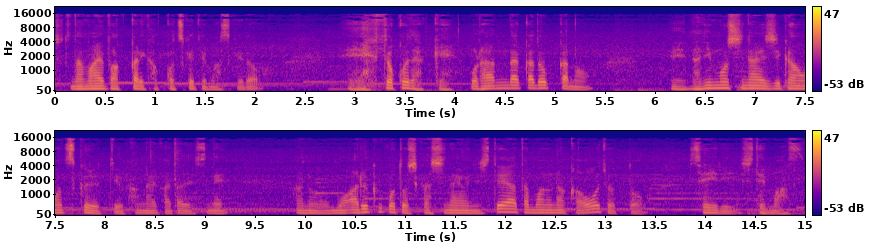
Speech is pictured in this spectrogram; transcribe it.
ちょっと名前ばっかりかっこつけてますけど、えー、どこだっけ？オランダかどっかの、えー、何もしない時間を作るっていう考え方ですね。あのもう歩くことしかしないようにして頭の中をちょっと整理してます。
